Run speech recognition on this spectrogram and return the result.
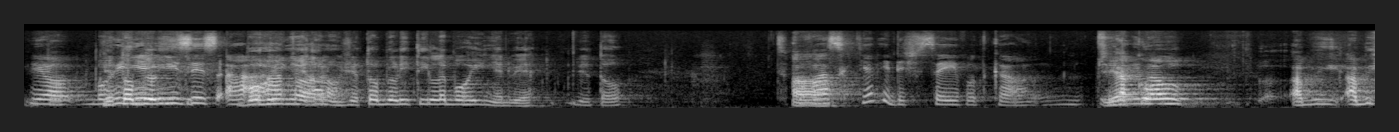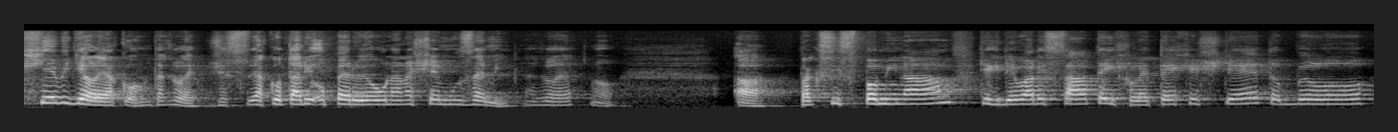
Jo, to- že bohyně to byly Isis a bohyně, Hathor. ano, že to byly tyhle bohyně dvě. Že to, Co po A- vás chtěli, když se jí potkal? Přidali jako, vám- aby, abych je viděl jako takhle, že jako tady operujou na našem území. Takhle, no. A pak si vzpomínám, v těch 90. letech ještě, to bylo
